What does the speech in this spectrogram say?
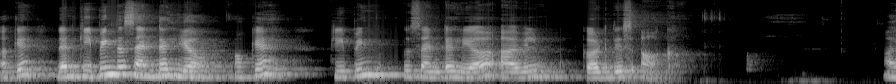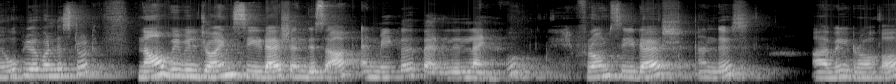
Okay. Then keeping the center here. Okay. Keeping the center here, I will cut this arc. I hope you have understood. Now we will join C dash and this arc and make a parallel line. From C dash and this I will draw a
